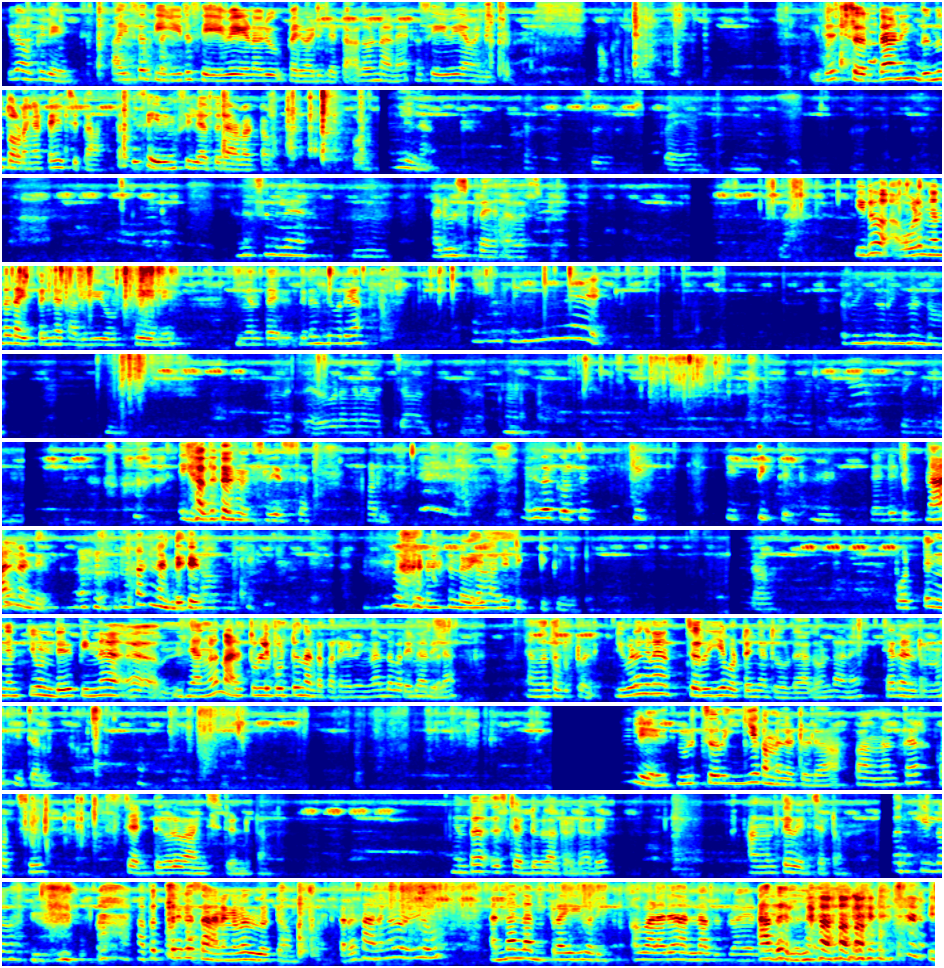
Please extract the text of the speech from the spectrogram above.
ഇതൊക്കെ അവൾക്കില്ലേ പൈസ തീരെ സേവ് ചെയ്യണ ഒരു പരിപാടി ഇല്ലട്ടോ അതുകൊണ്ടാണ് സേവ് ചെയ്യാൻ വേണ്ടിട്ട് നോക്കട്ടെ ഇത് ചെറുതാണ്. ഇതൊന്ന് തുടങ്ങട്ടെ വെച്ചിട്ടാ. അത്രയ്ക്ക് സേവിങ്സ് ഇല്ലാത്ത ഒരാളാട്ടോ അല്ലില്ല സ്പ്രേ ആണ് ഉം. രസമുണ്ടല്ലേ അടിപൊളി സ്പ്രേ ഇത് ഓൾ ഇങ്ങനത്തെ ടൈപ്പ് തന്നെ കേട്ടോ അധികം യൂസ് ചെയ്യൽ. ഇങ്ങനത്തെ ഇതിനെന്താ പറയാ? റിങ് റിങ് ഉണ്ടോ? ഇവിടെ ഇങ്ങനെ വെച്ചാൽ മതി. ഇങ്ങനെ കാണാം റിങ് റിങ് അത് വേസ്റ്റ് ഇത് കുറച്ച് ടിക് ടിക് ടിക്ക് രണ്ട് ടിക്. നാലെണ്ണുണ്ട്. നാലെണ്ണുണ്ട്. നാല് ടിക് ടിക് ഉണ്ട് കേട്ടോ പൊട്ട് ഇങ്ങനത്തെ ഉണ്ട് പിന്നെ ഞങ്ങൾ മഴത്തുള്ളി പൊട്ട് എന്നാ പറയാ നിങ്ങൾ എന്താ പറയല അറിയില്ല. അങ്ങനത്തെ പൊട്ടുണ്ട്. ഇവിടെ ഇങ്ങനെ ചെറിയ പൊട്ട ഇങ്ങോട്ട് അതുകൊണ്ടാണ്. ചില രണ്ടെണ്ണം വിറ്റാലും ഇല്ലേ? നമ്മൾ ചെറിയ കമ്മലിട്ട് ഇടുക അപ്പം അങ്ങനത്തെ കുറച്ച് സ്റ്റഡുകൾ വാങ്ങിച്ചിട്ടുണ്ട് കേട്ടോ ഇങ്ങനത്തെ സ്റ്റഡുകളാട്ടോ ഇടുക അത് അങ്ങനത്തെ മേടിച്ചിട്ടോ. എനിക്കുണ്ടോ അപ്പം ഇത്രയൊക്കെ സാധനങ്ങളുള്ളൂ കേട്ടോ ഇത്ര സാധനങ്ങളുള്ളൂ. എന്താ നല്ല അഭിപ്രായം പറയും? വളരെ നല്ല അഭിപ്രായം അതല്ല.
